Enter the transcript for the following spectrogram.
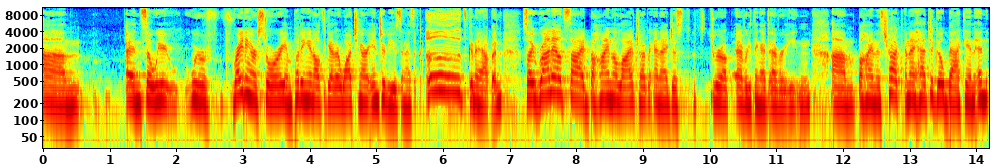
Um, and so we we were writing our story and putting it all together, watching our interviews, and I was like, "Oh, it's gonna happen." So I run outside behind the live truck, and I just threw up everything I've ever eaten um, behind this truck, and I had to go back in. And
